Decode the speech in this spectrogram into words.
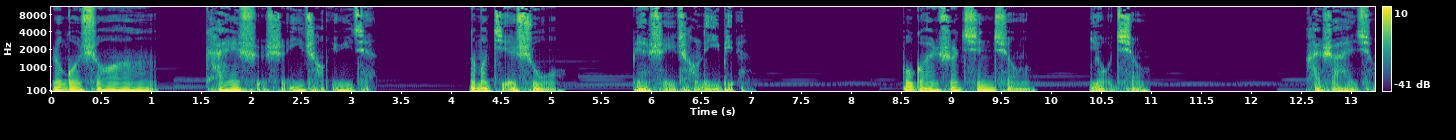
如果说开始是一场遇见，那么结束便是一场离别。不管是亲情、友情，还是爱情，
